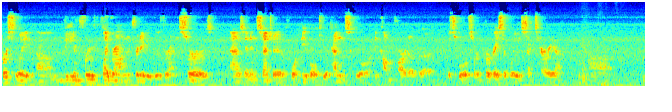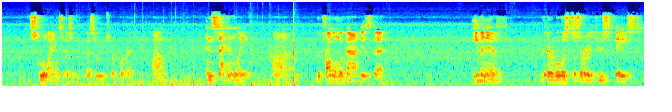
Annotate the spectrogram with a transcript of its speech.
Firstly, um, the improved playground in Trinity Lutheran serves as an incentive for people to attend the school and become part of the, the school's sort of pervasively sectarian uh, schooling, as, as, you, as you sort of put it. Um, and secondly, uh, the problem with that is that even if there was a sort of a use based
